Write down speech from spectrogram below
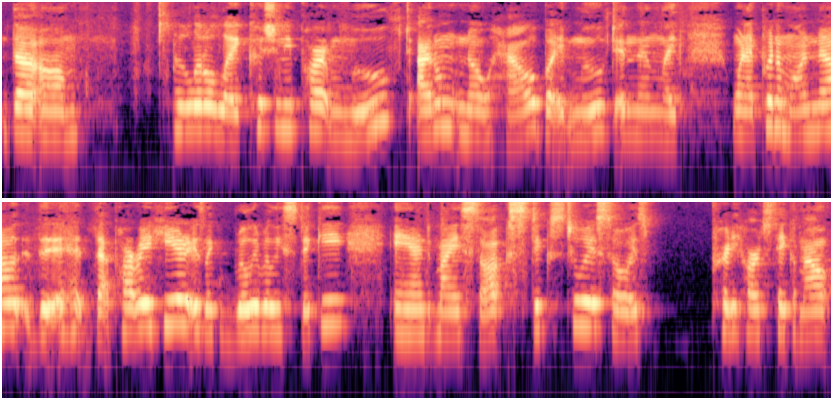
the um little like cushiony part moved i don't know how but it moved and then like when i put them on now the that part right here is like really really sticky and my sock sticks to it so it's pretty hard to take them out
